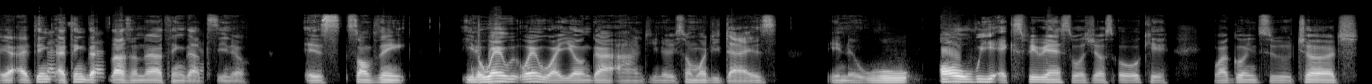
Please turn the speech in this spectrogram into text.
yeah, I think I that's think that that's that's another thing yeah. that, you know, is something you know when we, when we were younger and you know if somebody dies you know w- all we experienced was just oh okay we're going to church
